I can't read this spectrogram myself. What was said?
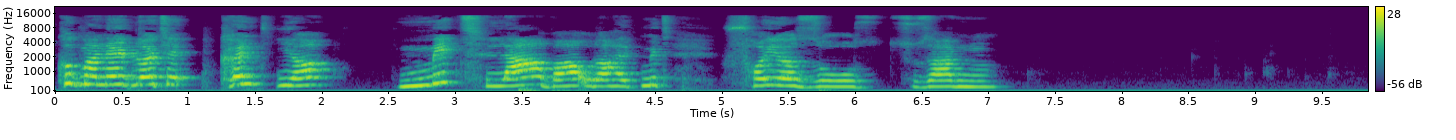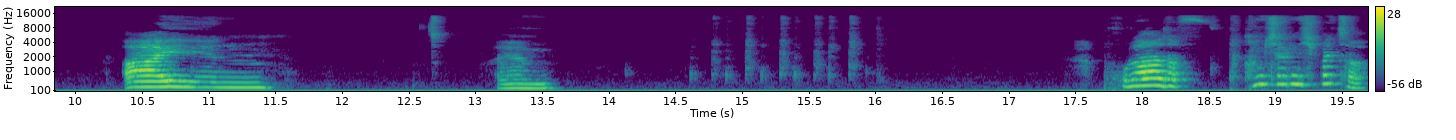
Guck mal, ne, Leute, könnt ihr mit Lava oder halt mit Feuer so zu sagen ein ähm, Oder da, komme ich halt nicht weiter.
